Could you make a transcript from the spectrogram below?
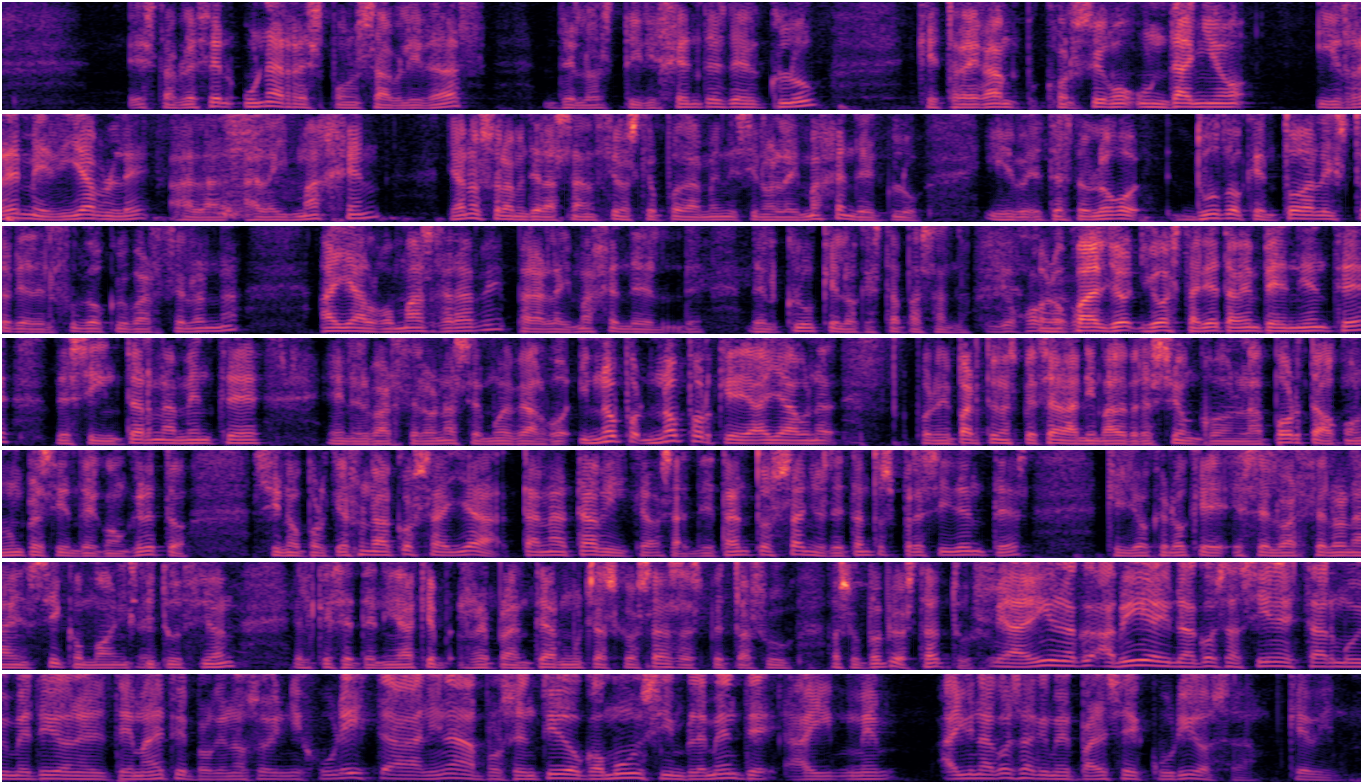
establecen una responsabilidad de los dirigentes del club que traigan consigo un daño irremediable a la, a la imagen ya no solamente las sanciones que puedan venir, sino la imagen del club. Y desde luego dudo que en toda la historia del Fútbol Club Barcelona haya algo más grave para la imagen del, del club que lo que está pasando. Con lo cual yo, yo, estaría también pendiente de si internamente en el Barcelona se mueve algo. Y no, no porque haya una, por mi parte una especial animadversión con la porta o con un presidente concreto, sino porque es una cosa ya tan atávica, o sea, de tantos años, de tantos presidentes, que yo creo que es el Barcelona en sí como institución el que se tenía que replantear muchas cosas respecto a su, a su propio estatus. Mira, a mí hay una cosa sin estar muy metido en el tema este, porque no soy ni jurista ni nada, por sentido común simplemente hay, hay una cosa que me parece curiosa, Kevin.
